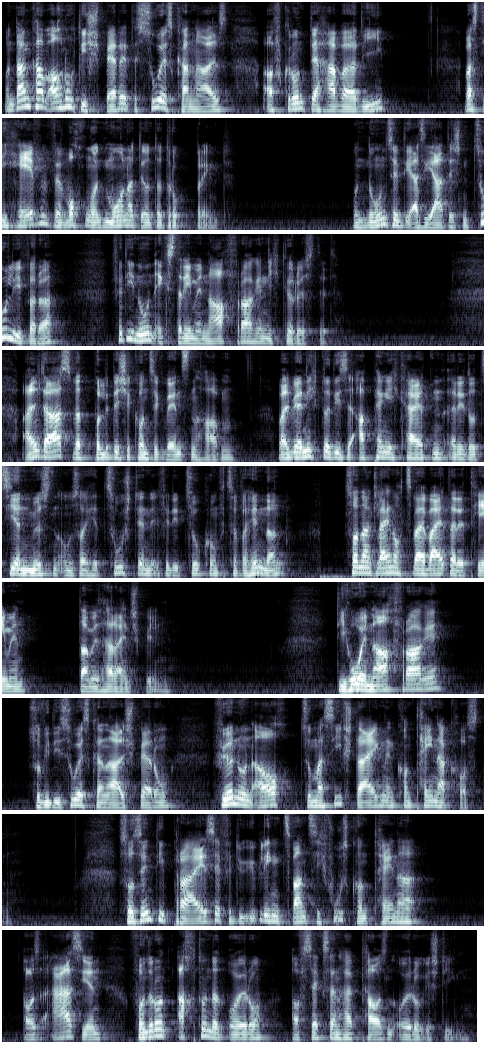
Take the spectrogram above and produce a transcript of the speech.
Und dann kam auch noch die Sperre des Suezkanals aufgrund der Havarie, was die Häfen für Wochen und Monate unter Druck bringt. Und nun sind die asiatischen Zulieferer für die nun extreme Nachfrage nicht gerüstet. All das wird politische Konsequenzen haben weil wir nicht nur diese Abhängigkeiten reduzieren müssen, um solche Zustände für die Zukunft zu verhindern, sondern gleich noch zwei weitere Themen damit hereinspielen. Die hohe Nachfrage sowie die Suezkanalsperrung führen nun auch zu massiv steigenden Containerkosten. so sind die Preise für die üblichen 20 Fuß Container aus Asien von rund 800 Euro auf 6.500 Euro gestiegen.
